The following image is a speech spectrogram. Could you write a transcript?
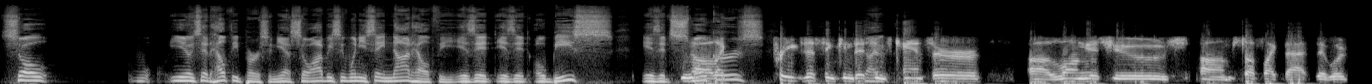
So, you know, you said healthy person. Yes. So obviously, when you say not healthy, is it is it obese? Is it smokers? No, like pre-existing conditions, Like- cancer, uh, lung issues, um, stuff like that. That would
